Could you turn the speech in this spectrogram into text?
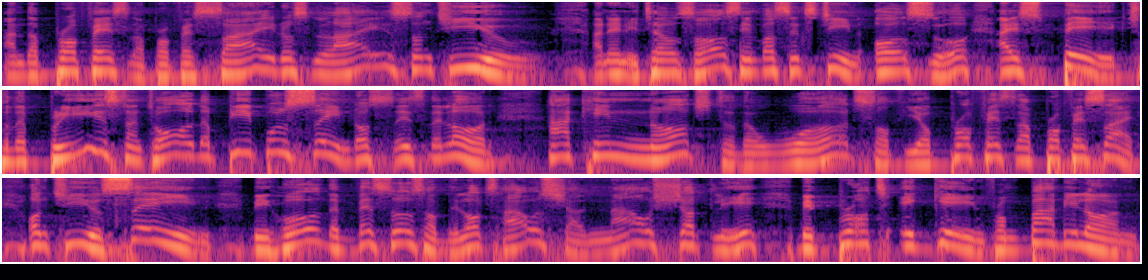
And the prophets that prophesy those lies unto you. And then he tells us in verse 16, Also I spake to the priests and to all the people, saying, Thus says the Lord, hearken not to the words of your prophets that prophesy unto you, saying, Behold, the vessels of the Lord's house shall now shortly be brought again from Babylon.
